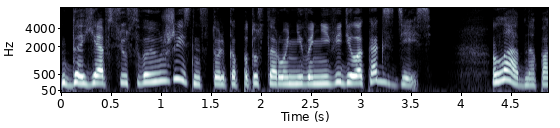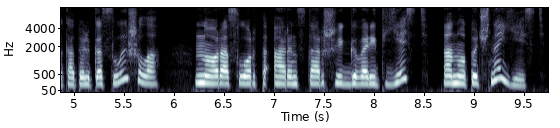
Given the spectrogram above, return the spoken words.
Да я всю свою жизнь столько потустороннего не видела, как здесь. Ладно, пока только слышала, но раз лорд Арен-старший говорит «есть», оно точно есть.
